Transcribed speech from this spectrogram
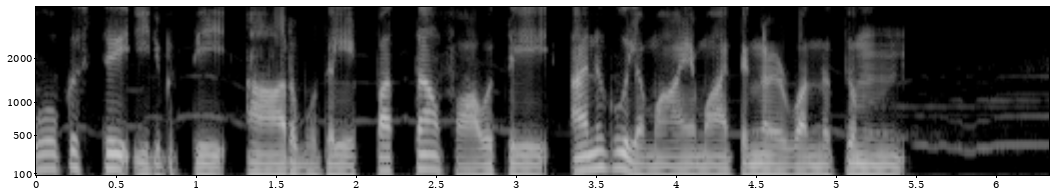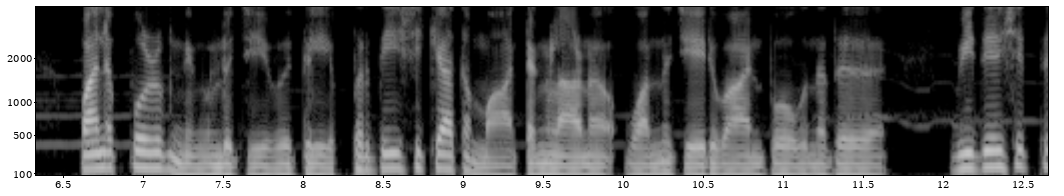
ഓഗസ്റ്റ് ഇരുപത്തി ആറ് മുതൽ പത്താം ഭാവത്തിൽ അനുകൂലമായ മാറ്റങ്ങൾ വന്നെത്തും പലപ്പോഴും നിങ്ങളുടെ ജീവിതത്തിൽ പ്രതീക്ഷിക്കാത്ത മാറ്റങ്ങളാണ് വന്നു ചേരുവാൻ പോകുന്നത്. വിദേശത്ത്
